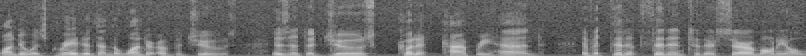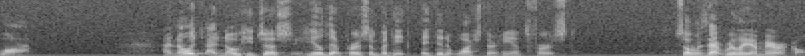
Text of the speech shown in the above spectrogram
wonder was greater than the wonder of the Jews is that the Jews couldn't comprehend if it didn't fit into their ceremonial law. I know, I know he just healed that person, but they, they didn't wash their hands first. So was that really a miracle?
